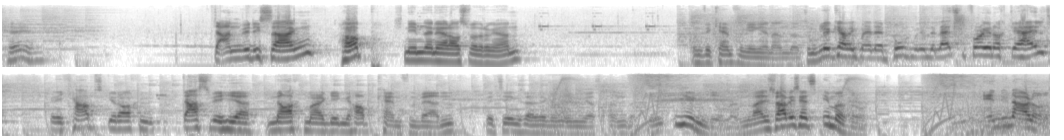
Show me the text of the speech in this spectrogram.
Okay. Dann würde ich sagen, hopp, ich nehme deine Herausforderung an. Und wir kämpfen gegeneinander. Zum Glück habe ich meine Pokémon in der letzten Folge noch geheilt. Denn ich habe es gerochen, dass wir hier nochmal gegen Haupt kämpfen werden. Beziehungsweise gegen irgendwas anderes. Gegen irgendjemanden. Weil es war bis jetzt immer so. Endynalos.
